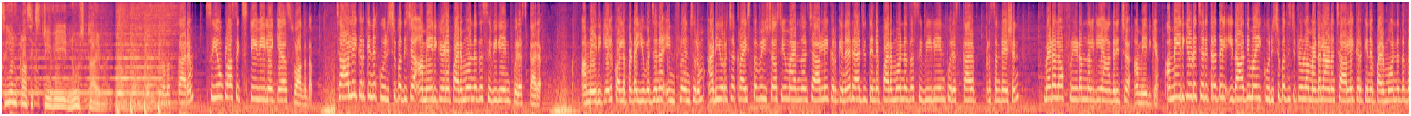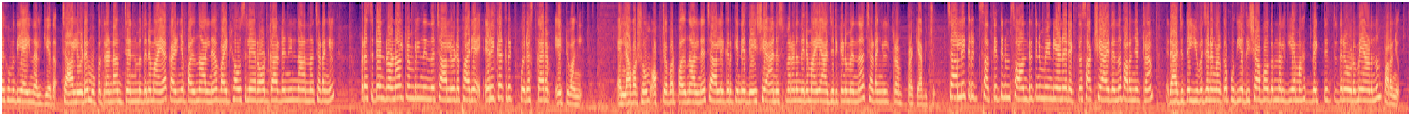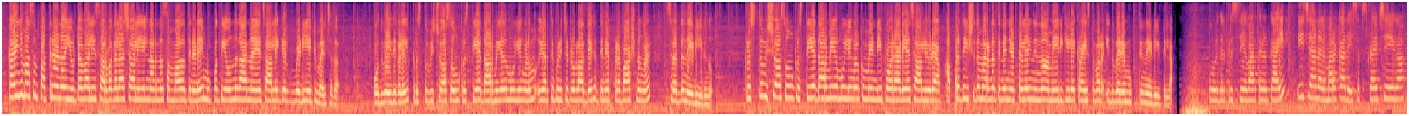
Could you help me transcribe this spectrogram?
Zion classics news time. നമസ്കാരം. Zion classics ടിവിയിലേക്ക് സ്വാഗതം. ചാർലി കിർക്കിന് കുരിശു പതിച്ച അമേരിക്കയുടെ പരമോന്നത സിവിലിയൻ പുരസ്കാരം. അമേരിക്കയിൽ കൊല്ലപ്പെട്ട യുവജന ഇൻഫ്ലുവൻസറും അടിയുറച്ച ക്രൈസ്തവ വിശ്വാസിയുമായിരുന്ന ചാർലി കിർക്കിന് രാജ്യത്തിന്റെ പരമോന്നത സിവിലിയൻ പുരസ്കാര പ്രസന്റേഷൻ മെഡൽ ഓഫ് ഫ്രീഡം നൽകി ആദരിച്ച് അമേരിക്ക. അമേരിക്കയുടെ ചരിത്രത്തിൽ ഇതാദ്യമായി കുരിശു പതിച്ചിട്ടുള്ള മെഡലാണ് ചാർലി കിർക്കിന് പരമോന്നത ബഹുമതിയായി നൽകിയത്. ചാർലിയുടെ മുപ്പത്തിരണ്ടാം ജന്മദിനമായ കഴിഞ്ഞ പതിനാലിന് വൈറ്റ് ഹൌസിലെ റോഡ് ഗാർഡനിൽ നടന്ന ചടങ്ങിൽ പ്രസിഡന്റ് റൊണാൾഡ് ട്രംപിൽ നിന്ന് ചാർലിയുടെ ഭാര്യ എറിക്ക ക്രിക് പുരസ്കാരം ഏറ്റുവാങ്ങി. എല്ലാ വർഷവും ഒക്ടോബർ പതിനാലിന് ചാർലി ക്രിക്കിന്റെ ദേശീയ അനുസ്മരണ ദിനമായി ആചരിക്കണമെന്ന് ചടങ്ങിൽ ട്രംപ് പ്രഖ്യാപിച്ചു. ചാർലി ക്രിക്ക് സത്യത്തിനും സ്വാതന്ത്ര്യത്തിനും വേണ്ടിയാണ് രക്തസാക്ഷിയായതെന്ന് പറഞ്ഞ ട്രംപ് രാജ്യത്തെ യുവജനങ്ങൾക്ക് പുതിയ ദിശാബോധം നൽകിയ മഹത് വ്യക്തിത്വത്തിന് ഉടമയാണെന്നും പറഞ്ഞു. കഴിഞ്ഞ മാസം പത്തിനാണ് യൂട്ടവാലി സർവകലാശാലയിൽ നടന്ന സംവാദത്തിനിടെ മുപ്പത്തിയൊന്നുകാരനായ ചാർലി ഗിർഗ് വെടിയേറ്റു മരിച്ചത്. പൊതുവേദികളിൽ ക്രിസ്തുവിശ്വാസവും ക്രിസ്തീയ ധാർമ്മിക മൂല്യങ്ങളും ഉയർത്തിപ്പിടിച്ചിട്ടുള്ള അദ്ദേഹത്തിന്റെ പ്രഭാഷണങ്ങൾ ശ്രദ്ധ നേടിയിരുന്നു. ക്രിസ്തു വിശ്വാസവും ക്രിസ്തീയ ധാർമ്മിക മൂല്യങ്ങൾക്കും വേണ്ടി പോരാടിയ ചാർലിയുടെ അപ്രതീക്ഷിത മരണത്തിന്റെ ഞെട്ടലിൽ നിന്ന് അമേരിക്കയിലെ ക്രൈസ്തവർ ഇതുവരെ മുക്തി നേടിയിട്ടില്ല. കൂടുതൽ ക്രിസ്തീയ വാർത്തകൾക്കായി ഈ ചാനൽ മറക്കാതെ സബ്സ്ക്രൈബ് ചെയ്യുക.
